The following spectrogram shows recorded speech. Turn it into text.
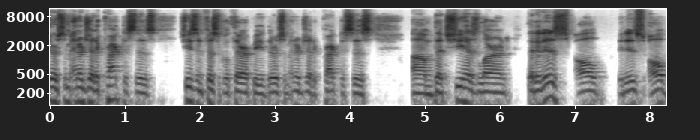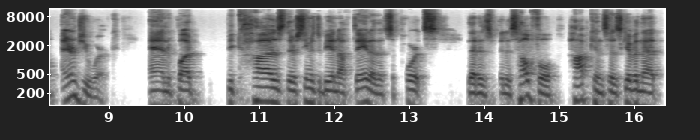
there are some energetic practices. She's in physical therapy. There are some energetic practices um, that she has learned that it is all it is all energy work. And but because there seems to be enough data that supports that is it is helpful, Hopkins has given that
